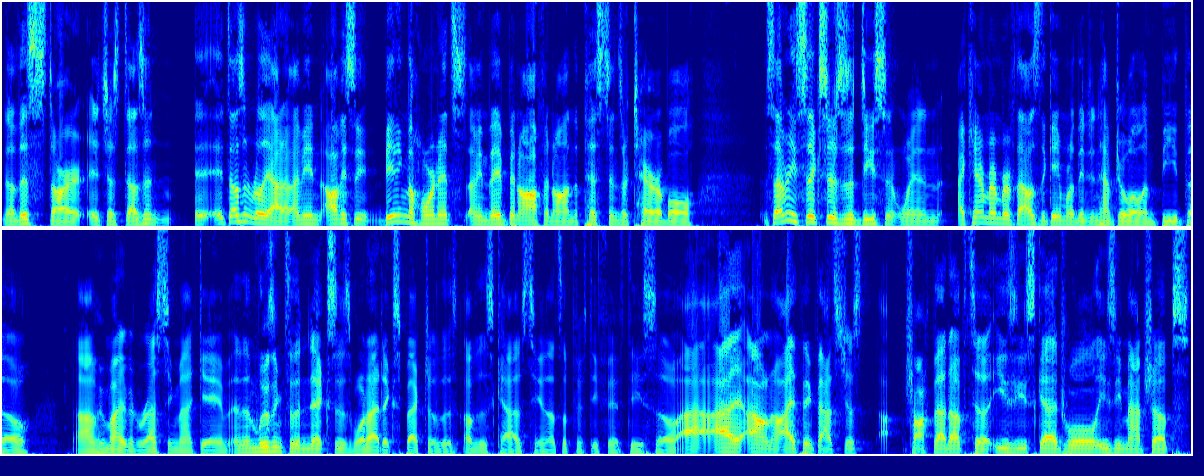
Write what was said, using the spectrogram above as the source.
no, this start it just doesn't it doesn't really add up. I mean, obviously beating the Hornets, I mean they've been off and on. The Pistons are terrible. 76ers is a decent win. I can't remember if that was the game where they didn't have Joel Embiid though, um, who might have been resting that game. And then losing to the Knicks is what I'd expect of this of this Cavs team. That's a 50-50. So I, I I don't know. I think that's just uh, chalk that up to easy schedule, easy matchups.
